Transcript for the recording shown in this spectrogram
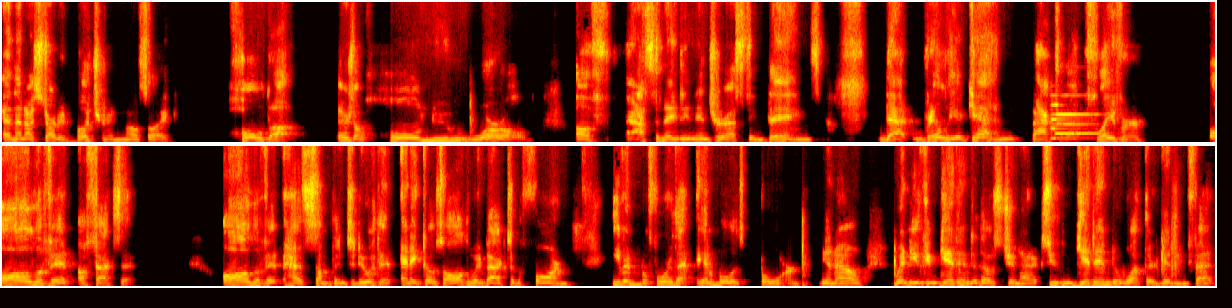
And then I started butchering and I was like, hold up. There's a whole new world of fascinating, interesting things that really, again, back to that flavor, all of it affects it all of it has something to do with it. And it goes all the way back to the farm even before that animal is born you know? When you can get into those genetics you can get into what they're getting fed.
